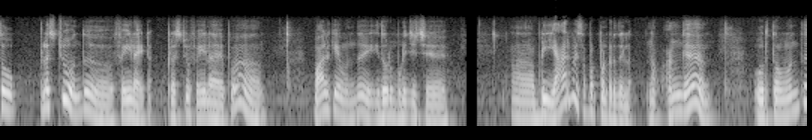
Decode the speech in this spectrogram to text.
so plus two வந்து ஃபெயில் ஆகிட்டேன் ப்ளஸ் டூ ஃபெயில் ஆகியப்போ வாழ்க்கையை வந்து இதோடு முடிஞ்சிச்சு. அப்படி யாருமே சப்போர்ட் பண்ணுறது இல்லை நான் அங்கே ஒருத்தன் வந்து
